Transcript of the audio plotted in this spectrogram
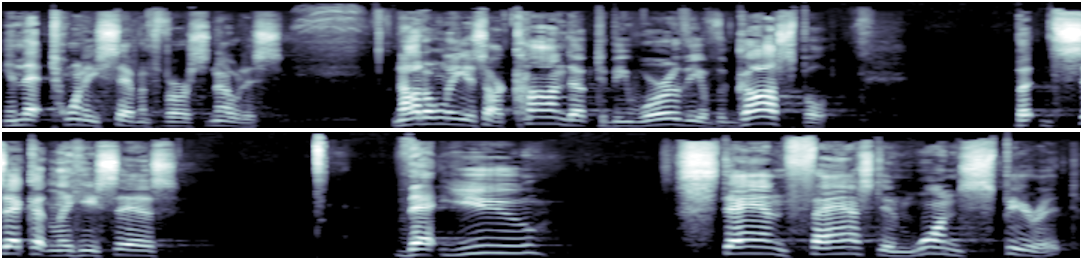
in that 27th verse, notice, not only is our conduct to be worthy of the gospel, but secondly, he says, that you stand fast in one spirit,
